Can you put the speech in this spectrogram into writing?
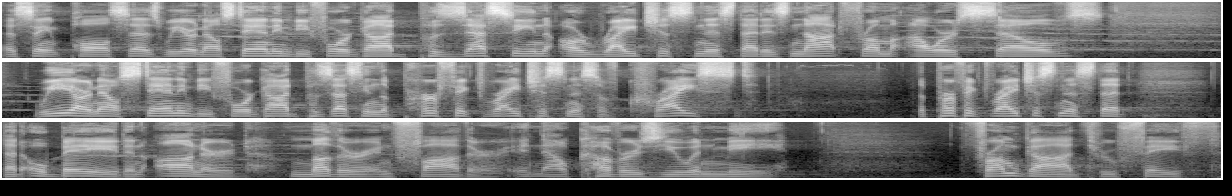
As St. Paul says, we are now standing before God possessing a righteousness that is not from ourselves. We are now standing before God possessing the perfect righteousness of Christ, the perfect righteousness that, that obeyed and honored mother and father. It now covers you and me from God through faith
